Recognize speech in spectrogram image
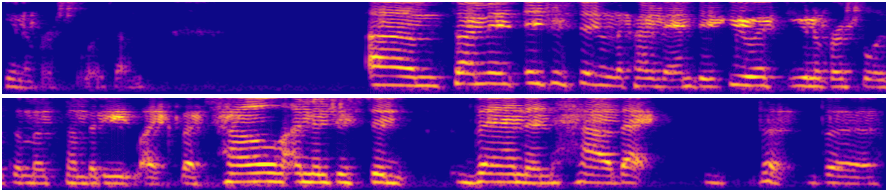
universalism. Um, so I'm in, interested in the kind of ambiguous universalism of somebody like Vattel. I'm interested then in how that the the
